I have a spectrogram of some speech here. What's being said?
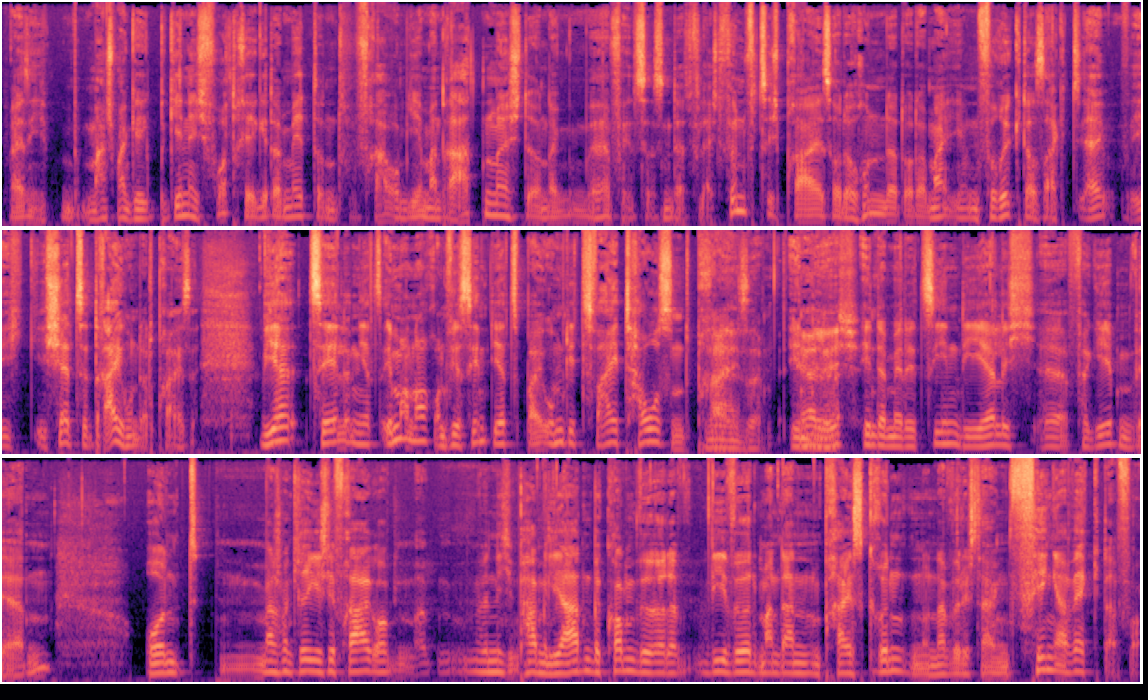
Ich weiß nicht, manchmal beginne ich Vorträge damit und frage, ob jemand raten möchte. Und dann sind das vielleicht 50 Preise oder 100 oder mal ein Verrückter sagt, ja, ich, ich schätze 300 Preise. Wir zählen jetzt immer noch und wir sind jetzt bei um die 2000 Preise in der, in der, Medizin, die jährlich äh, vergeben werden. Und manchmal kriege ich die Frage, ob, wenn ich ein paar Milliarden bekommen würde, wie würde man dann einen Preis gründen? Und dann würde ich sagen, Finger weg davon.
